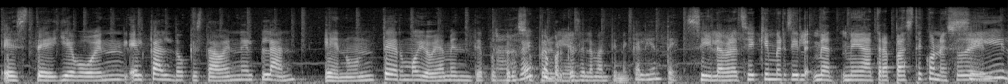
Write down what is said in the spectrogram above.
este, llevó en el caldo que estaba en el plan en un termo y obviamente pues ah, perfecto porque se le mantiene caliente. Sí, la verdad sí hay que invertirle. Me, atrapaste con eso del,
